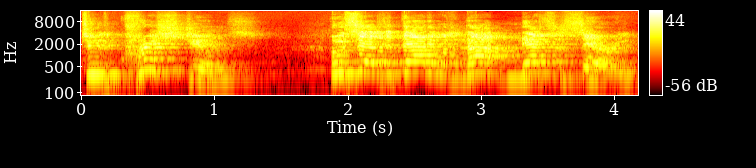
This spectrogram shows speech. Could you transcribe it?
to Christians who says that that it was not necessary,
